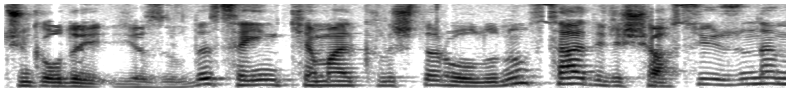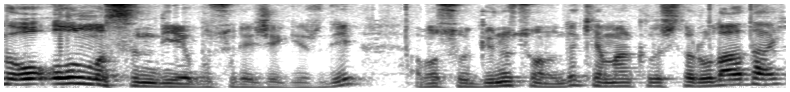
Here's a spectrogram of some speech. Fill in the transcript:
çünkü o da yazıldı. Sayın Kemal Kılıçdaroğlu'nun sadece şahsi yüzünden ve o olmasın diye bu sürece girdi. Ama so, günün sonunda Kemal Kılıçdaroğlu aday.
